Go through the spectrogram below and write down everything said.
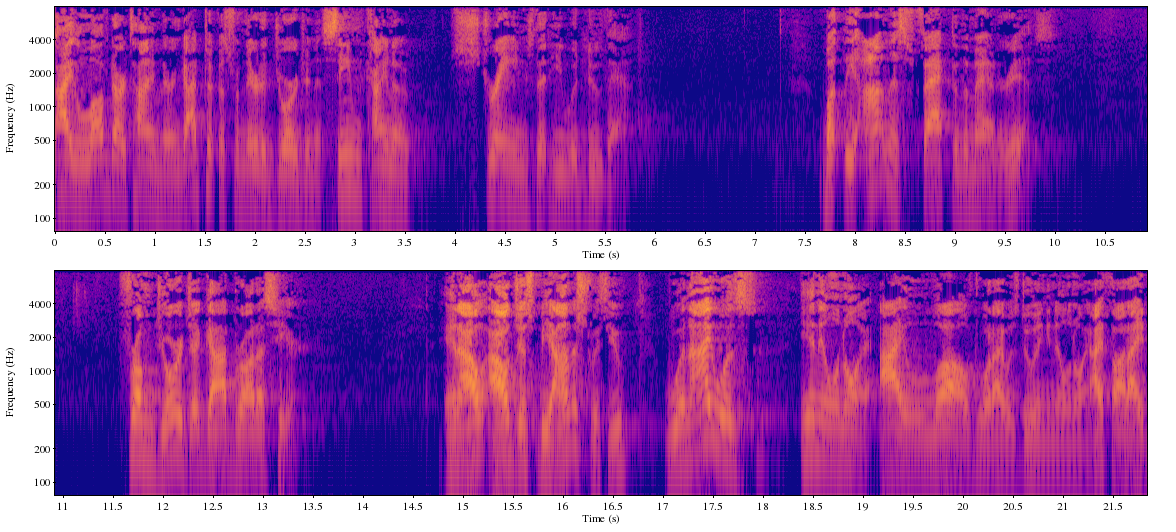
I loved our time there, and God took us from there to Georgia, and it seemed kind of strange that He would do that. But the honest fact of the matter is, from Georgia, God brought us here. And I'll, I'll just be honest with you. When I was in Illinois, I loved what I was doing in Illinois. I thought I'd,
